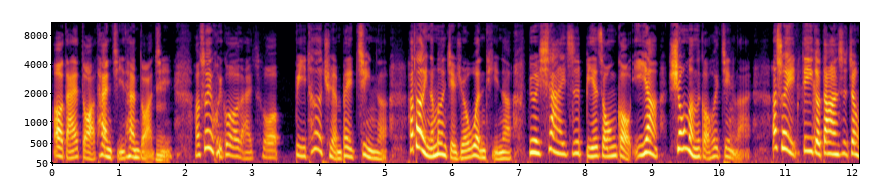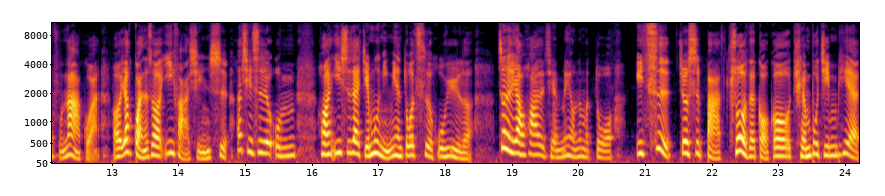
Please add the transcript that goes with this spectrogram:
哦，大概多少碳级碳多少级嗯啊？所以回过头来说，比特犬被禁了，它到底能不能解决问题呢？因为下一只别种狗一样凶猛的狗会进来。那所以第一个当然是政府纳管，呃，要管的时候依法行事。那其实我们黄医师在节目里面多次呼吁了，这要花的钱没有那么多，一次就是把所有的狗狗全部晶片，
